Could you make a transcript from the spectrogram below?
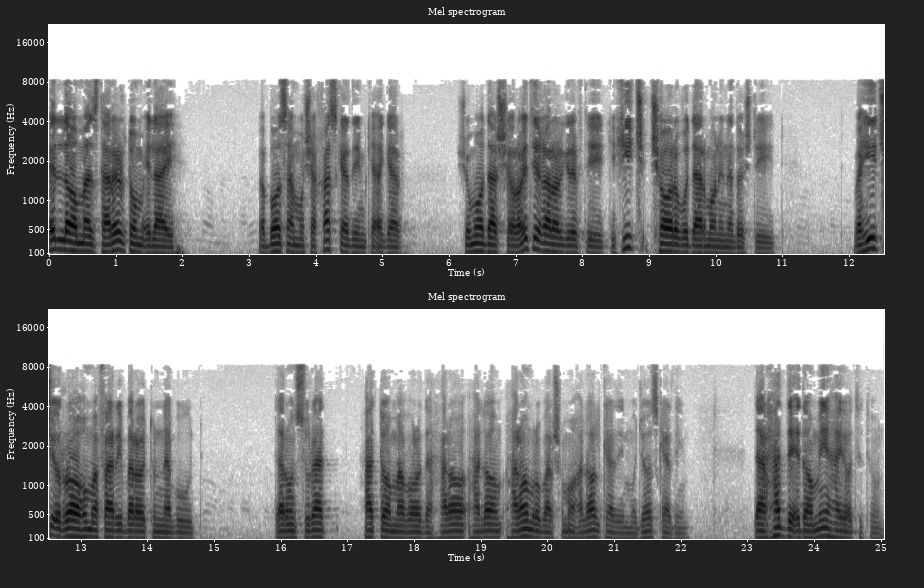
الا مزتررتم الیه. و باز هم مشخص کردیم که اگر شما در شرایطی قرار گرفتید که هیچ چاره و درمانی نداشتید و هیچ راه و مفری برایتون نبود در آن صورت حتی موارد حرام رو بر شما حلال کردیم مجاز کردیم در حد ادامه حیاتتون.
